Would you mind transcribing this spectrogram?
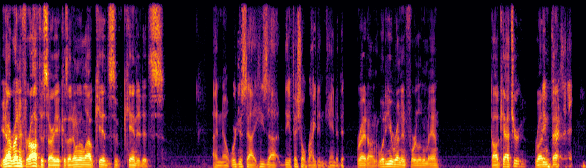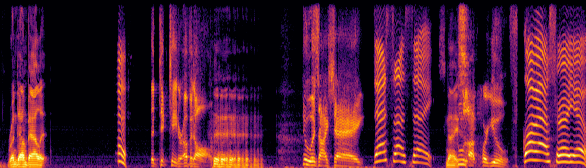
you're not running for office, are you? Because I don't allow kids of candidates. I know. We're just, uh, he's uh, the official write in candidate. Right on. What are you running for, little man? Dog catcher? Run ba- President. run down ballot. The dictator of it all. Do as I say. This I say. Nice. Gulag for you. Squash for you.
